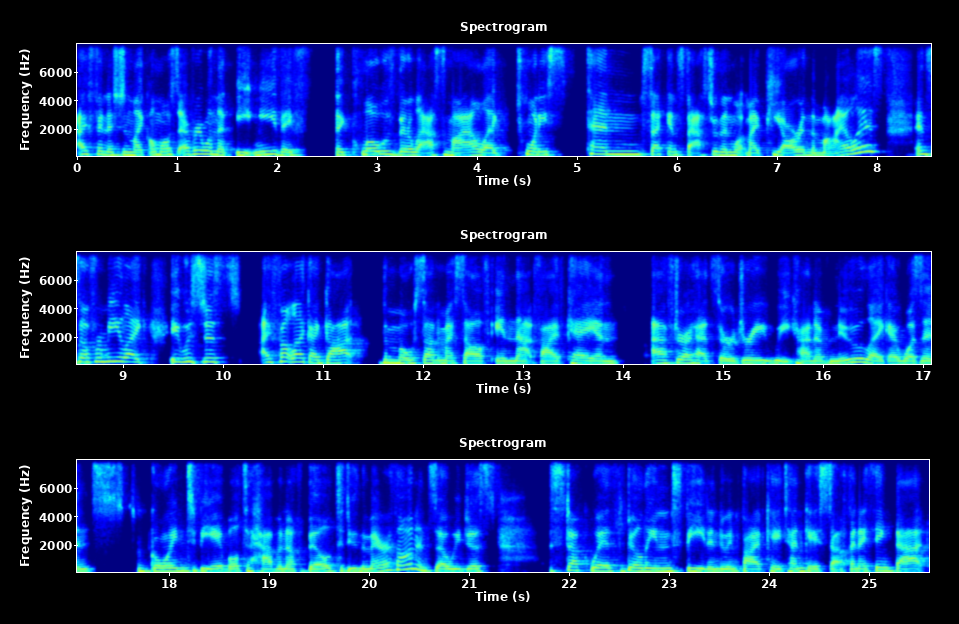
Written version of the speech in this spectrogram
I finished in like almost everyone that beat me, they they closed their last mile like 20 10 seconds faster than what my PR in the mile is. And so for me, like it was just, I felt like I got the most out of myself in that 5K. And after I had surgery, we kind of knew like I wasn't going to be able to have enough build to do the marathon. And so we just stuck with building speed and doing 5K, 10K stuff. And I think that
